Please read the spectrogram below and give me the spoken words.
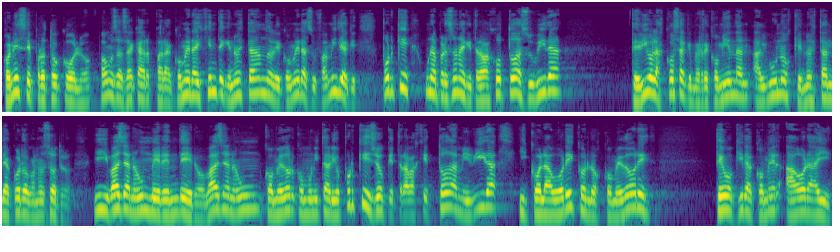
Con ese protocolo vamos a sacar para comer. Hay gente que no está dándole comer a su familia. Que, ¿Por qué una persona que trabajó toda su vida, te digo las cosas que me recomiendan algunos que no están de acuerdo con nosotros? Y vayan a un merendero, vayan a un comedor comunitario. ¿Por qué yo que trabajé toda mi vida y colaboré con los comedores, tengo que ir a comer ahora ahí?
